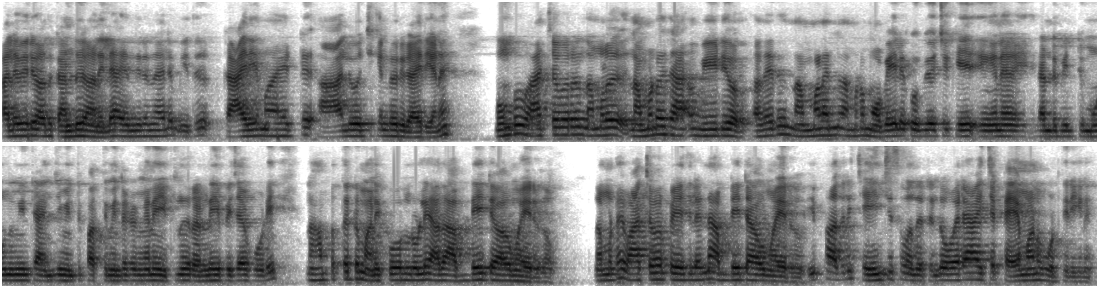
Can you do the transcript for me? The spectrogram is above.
പലവരും അത് കണ്ടു കാണില്ല. എന്നിരുന്നാലും ഇത് കാര്യമായിട്ട് ആലോചിക്കേണ്ട ഒരു കാര്യമാണ്. മുമ്പ് വാച്ച് അവർ നമ്മൾ നമ്മുടെ വീഡിയോ അതായത് നമ്മൾ തന്നെ നമ്മുടെ മൊബൈലൊക്കെ ഉപയോഗിച്ച് ഇങ്ങനെ രണ്ട് മിനിറ്റ് മൂന്ന് മിനിറ്റ് അഞ്ച് മിനിറ്റ് പത്ത് മിനിറ്റ് ഒക്കെ ഇങ്ങനെ ഇരുന്ന് റൺ ചെയ്യിപ്പിച്ചാൽ കൂടി നാൽപ്പത്തെട്ട് മണിക്കൂറിന്റെ ഉള്ളിൽ അത് അപ്ഡേറ്റ് ആകുമായിരുന്നു നമ്മുടെ വാച്ച് അവർ പേജിൽ തന്നെ അപ്ഡേറ്റ് ആകുമായിരുന്നു ഇപ്പോൾ അതിൽ ചേഞ്ചസ് വന്നിട്ടുണ്ട്. ഒരാഴ്ച ടൈമാണ് കൊടുത്തിരിക്കുന്നത്.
